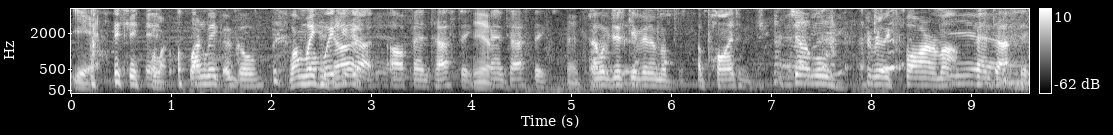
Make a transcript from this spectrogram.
yeah. One week ago. One week, A week ago. ago. Oh, fantastic. Yeah. Fantastic. Fantastic, And we've just yeah. given him a, a pint of Jamal to really fire him up. Yeah. Fantastic.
